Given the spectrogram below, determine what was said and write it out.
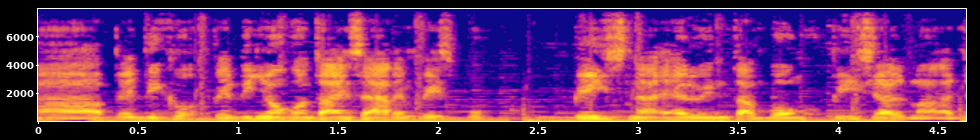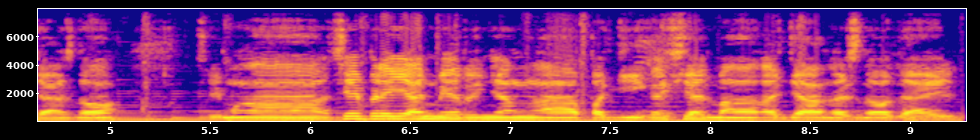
Ah, pwede ko pwede niyo kontakin sa aking Facebook page na Erwin Tambong Official mga kadyangers no. Yung mga siyempre yan meron niyang uh, pag-gcash yan mga kadyangers no dahil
